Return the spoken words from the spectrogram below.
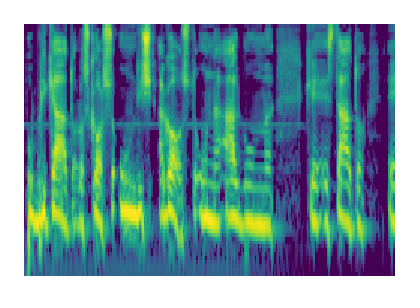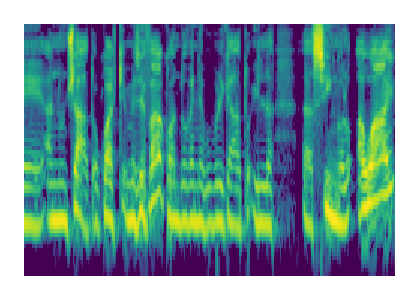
pubblicato lo scorso 11 agosto, un album che è stato eh, annunciato qualche mese fa quando venne pubblicato il uh, singolo Hawaii,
